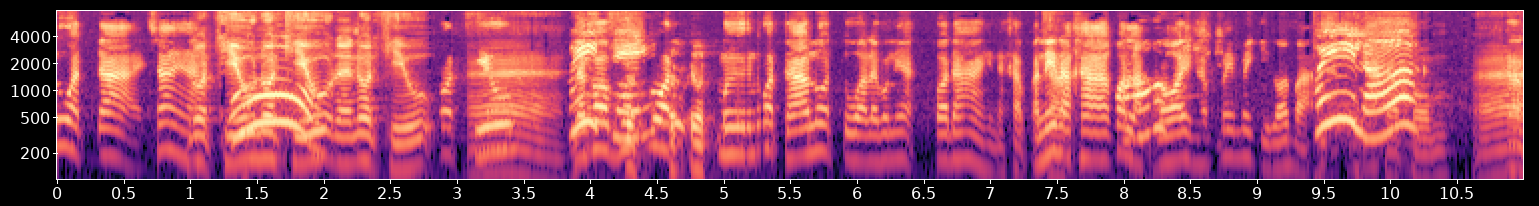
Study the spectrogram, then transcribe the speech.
นวดได้ใช่ฮะ นวดคิ้วโอ้นวดคิ้วนะนวดคิ้วนวดคิ้ว อ่า เฮ้ยแล้วก็เจ๋งนวดจุด มือนวดเท้านวดตัวอะไรพวกเนี้ยก็ได้นะครับ อันนี้ครับ ราคาก็หลักอ๋อร้อยครับไม่ไม่กี่ร้อยบาท เฮ้ยเหรอครับผมอ่าครับ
